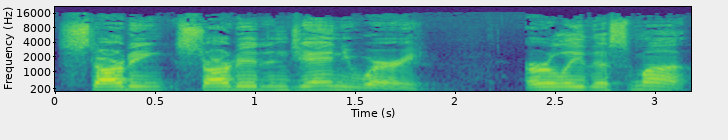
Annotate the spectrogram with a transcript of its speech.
starting started in January, early this month.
